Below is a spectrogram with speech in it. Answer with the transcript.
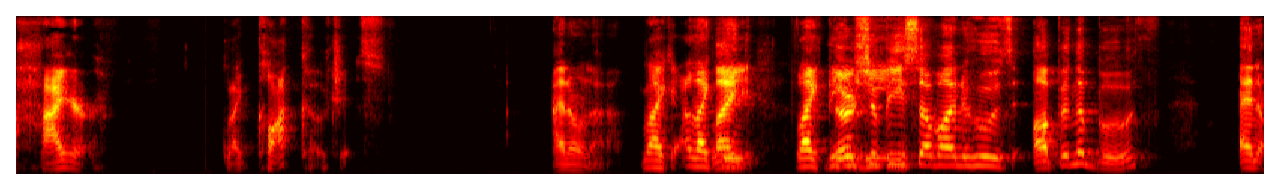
hire like clock coaches. I don't know. Like like Like, the, like the, there should the- be someone who's up in the booth and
